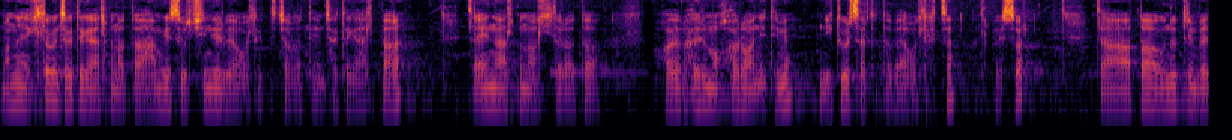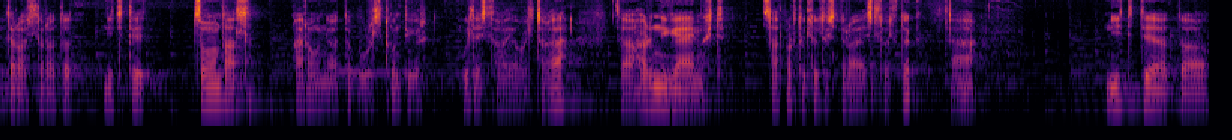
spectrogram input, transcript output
манай экологийн цагдаагийн алба нь одоо хамгийн сүүл шинээр байгуулагдаж байгаа тийм цагдаагийн алба байгаа. За энэ алба нь болохоор одоо 2020 оны тийм ээ 1-р сард одоо байгуулагдсан алба ёсоор. За одоо өнөөдрийн байдлаар болохоор одоо нийтдээ 170 гаруй хүний одоо бүрэлдэхүүнтэйгээр үйл ажиллагаа явуулж байгаа. За 21 аймагт салбар төлөөлөгч нараа ажилуулдаг. За нийтдээ одоо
